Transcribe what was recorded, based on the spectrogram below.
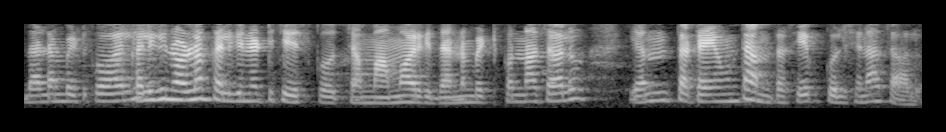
దండం పెట్టుకోవాలి. కలిగిన వాళ్ళం కలిగినట్టు చేసుకోవచ్చు అమ్మ. అమ్మవారికి దండం పెట్టుకున్నా చాలు ఎంత టైం ఉంటే అంతసేపు కొలిసినా చాలు.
